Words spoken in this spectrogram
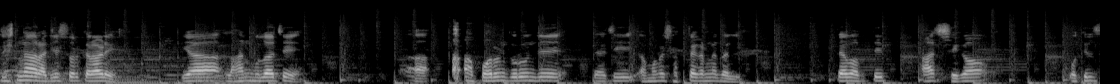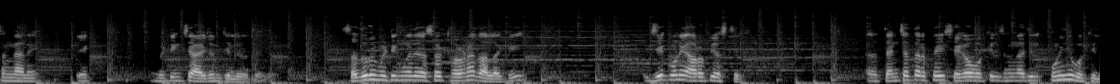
कृष्णा राजेश्वर कराळे या लहान मुलाचे अपहरण करून जे त्याची अमानुष हत्या करण्यात आली त्या बाबतीत आज शेगाव वकील संघाने एक मीटिंगचे आयोजन केले होते. सदरू मीटिंगमध्ये असं ठरवण्यात आलं की जे कोणी आरोपी असतील त्यांच्यातर्फे शेगाव वकील संघातील कोणीही वकील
